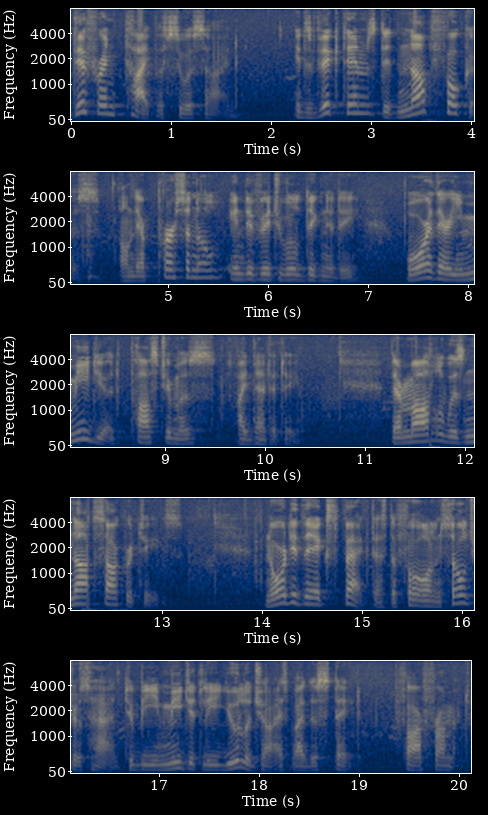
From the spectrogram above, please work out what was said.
different type of suicide. Its victims did not focus on their personal individual dignity or their immediate posthumous identity. Their model was not Socrates, nor did they expect, as the fallen soldiers had, to be immediately eulogized by the state. Far from it.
